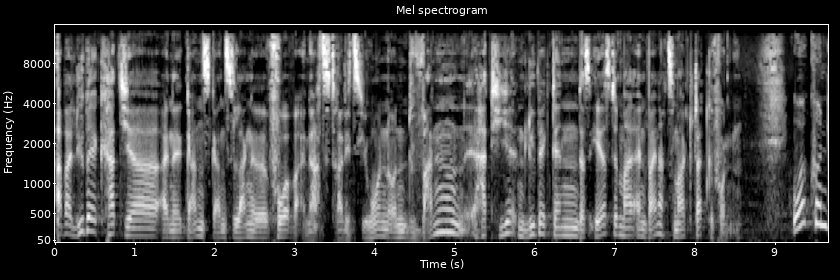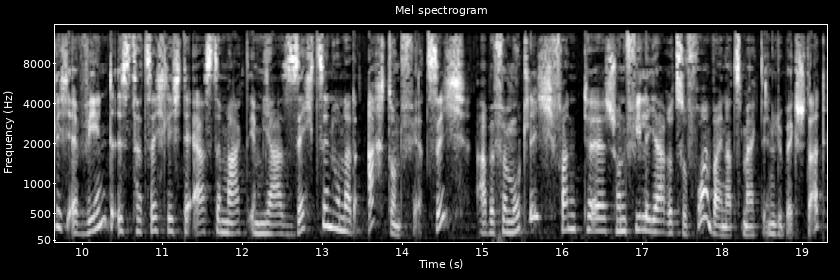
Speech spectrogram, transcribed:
Aber Lübeck hat ja eine ganz, ganz lange Vorweihnachtstradition. Und wann hat hier in Lübeck denn das erste Mal ein Weihnachtsmarkt stattgefunden? Urkundlich erwähnt ist tatsächlich der erste Markt im Jahr 1648, aber vermutlich fand äh, schon viele Jahre zuvor Weihnachtsmärkte in Lübeck statt.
